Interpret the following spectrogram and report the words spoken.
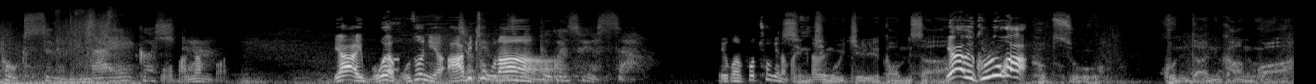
복수는 나의 뭐 것이다. 만난 거 야, 이 뭐야, 모선이야? 아, 저게 마지막 아비토구나. 보관소였어. 이건 포촉이랑 같이. 생체물질 검사 야, 왜 글로 가? 흡수 군단 강화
